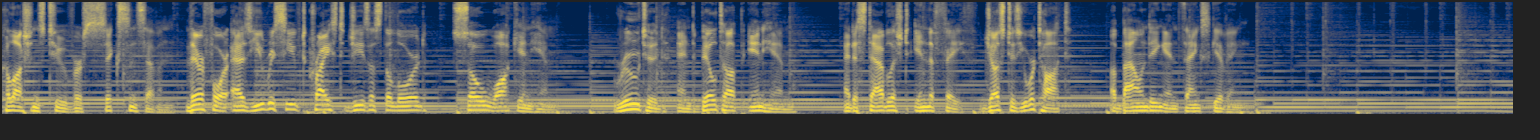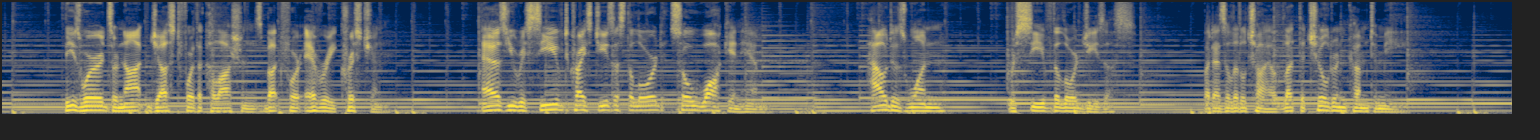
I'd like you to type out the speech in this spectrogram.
Colossians 2, verse 6 and 7. Therefore, as you received Christ Jesus the Lord, so walk in him, rooted and built up in him, and established in the faith, just as you were taught, abounding in thanksgiving. These words are not just for the Colossians, but for every Christian. As you received Christ Jesus the Lord, so walk in him. How does one receive the Lord Jesus? But as a little child, let the children come to me.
